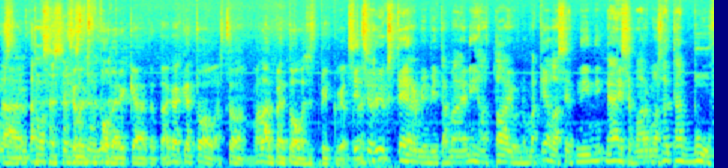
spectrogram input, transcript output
täältä. Silloin kun poveri käytetään. Kaikkea tollasta. Se on, mä lämpeen tollasista pikkuja. Sitten se on yksi termi, mitä mä en ihan tajunnut. Mä kelasin, että niin, niin näin se varmaan. Se on tää buff.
